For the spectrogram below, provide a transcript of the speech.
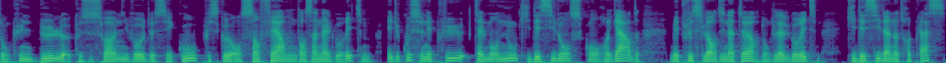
Donc une bulle que ce soit au niveau de ses goûts, puisqu'on s'enferme dans un algorithme. Et du coup, ce n'est plus tellement nous qui décidons ce qu'on regarde, mais plus l'ordinateur, donc l'algorithme, qui décide à notre place.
